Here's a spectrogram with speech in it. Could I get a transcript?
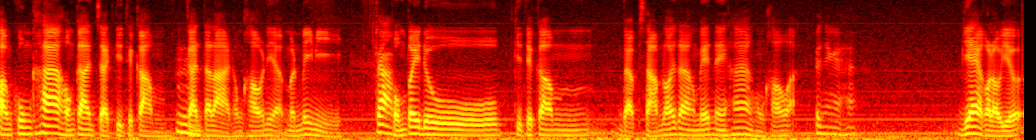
ความคุ้มค่าของการจัดกิจกรรมอืมการตลาดของเขาเนี่ยมันไม่มีครับผมไปดูกิจกรรมแบบ 300 ตารางเมตรในห้างของเขาอะเป็นยังไงฮะแย่กว่าเราเยอะ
